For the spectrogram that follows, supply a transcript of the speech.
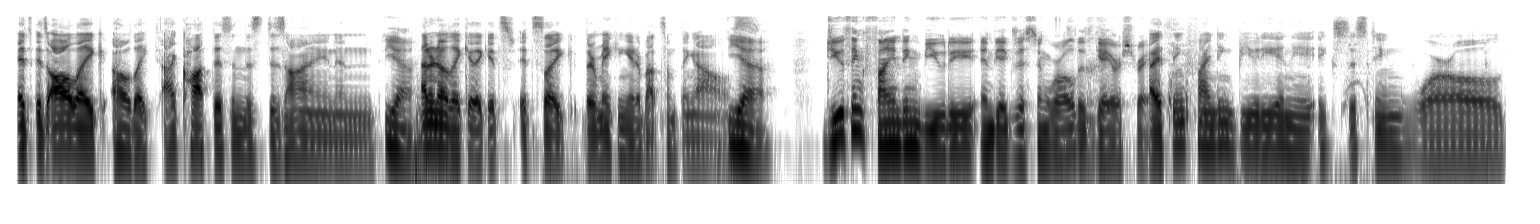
it's it's all like oh like I caught this in this design and Yeah. I don't know like like it's it's like they're making it about something else. Yeah. Do you think finding beauty in the existing world is gay or straight? I think finding beauty in the existing world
